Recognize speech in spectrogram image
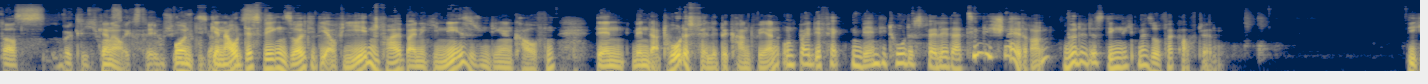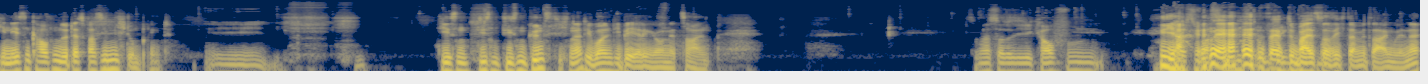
dass wirklich was Genau. extrem schief Und genau ist. deswegen solltet ihr auf jeden Fall bei den chinesischen Dingern kaufen, denn wenn da Todesfälle bekannt wären und bei Defekten wären die Todesfälle da ziemlich schnell dran, würde das Ding nicht mehr so verkauft werden. Die Chinesen kaufen nur das, was sie nicht umbringt. Äh, Die sind, die sind, die sind günstig, ne? Die wollen die Beerdigung nicht zahlen. Mal, sollte die kaufen. Ja, Das, was umbringen du weißt, was ich damit sagen will. Ne?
